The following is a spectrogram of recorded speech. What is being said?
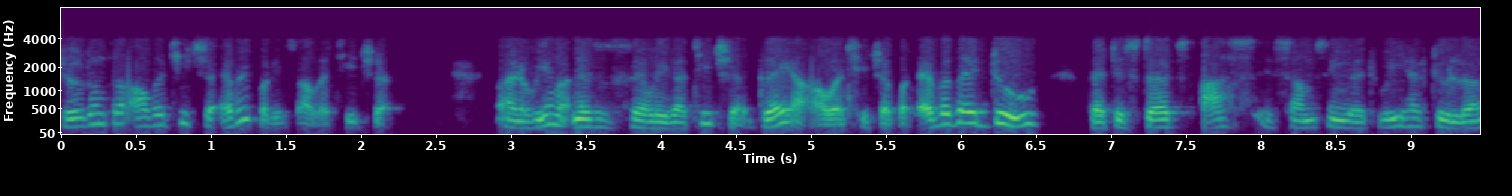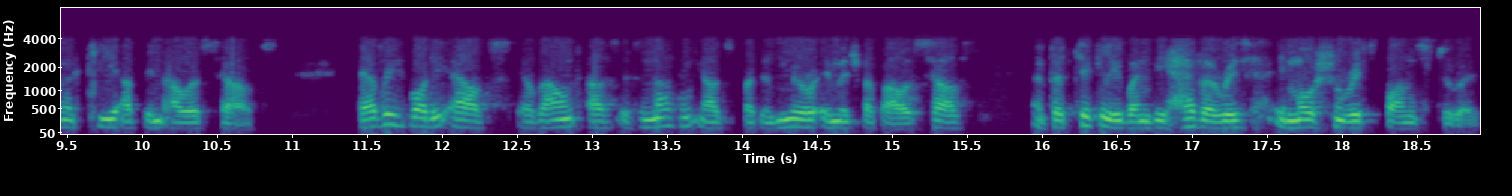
Children are our teacher. Everybody's our teacher. And we are not necessarily their teacher. They are our teacher. Whatever they do that disturbs us is something that we have to learn clear up in ourselves. Everybody else around us is nothing else but a mirror image of ourselves, and particularly when we have a re- emotional response to it.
